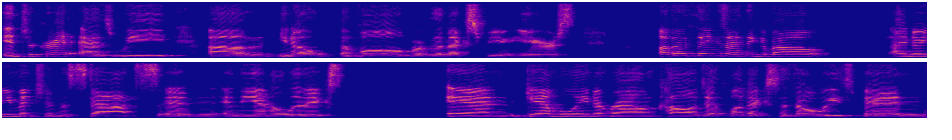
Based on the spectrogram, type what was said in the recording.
intricate as we um, you know evolve over the next few years other things i think about I know you mentioned the stats and and the analytics, and gambling around college athletics has always been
